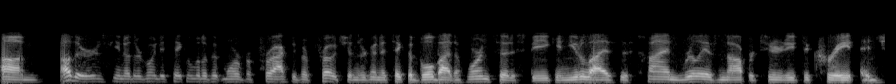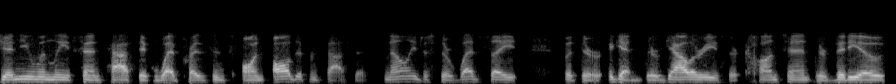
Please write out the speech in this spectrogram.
Um, others, you know, they're going to take a little bit more of a proactive approach and they're going to take the bull by the horn, so to speak, and utilize this time really as an opportunity to create a genuinely fantastic web presence on all different facets, not only just their website, but their, again, their galleries, their content, their videos.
